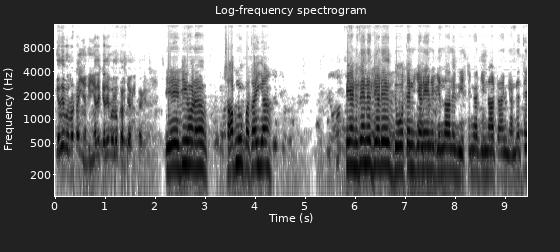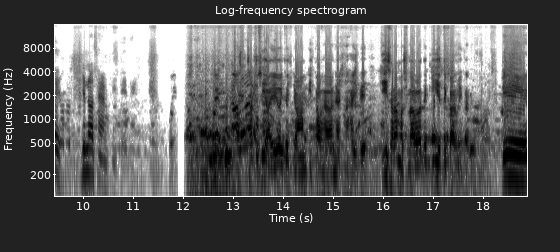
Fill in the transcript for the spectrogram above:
ਕਿਹਦੇ ਵੱਲੋਂ ਢਾਈਆਂ ਗਈਆਂ ਤੇ ਕਿਹਦੇ ਵੱਲੋਂ ਕਬਜ਼ਾ ਕੀਤਾ ਗਿਆ? ਇਹ ਜੀ ਹੁਣ ਸਭ ਨੂੰ ਪਤਾ ਹੀ ਆ। ਪਿੰਡ ਦੇ ਨੇ ਜਿਹੜੇ ਦੋ ਤਿੰਨ ਜਣੇ ਨੇ ਜਿਨ੍ਹਾਂ ਨੇ ਵੇਚੀਆਂ ਜਿਨ੍ਹਾਂ ਢਾਈਆਂ ਨੇ ਤੇ ਜਿਨ੍ਹਾਂ ਸੈਨ ਕੀਤੇ ਨੇ। ਸਰ ਤੁਸੀਂ ਆਏ ਹੋ ਇੱਥੇ ਜਾਮ ਕੀਤਾ ਹੋਇਆ ਨੈਸ਼ਨਲ ਹਾਈਵੇ। ਕੀ ਸਾਰਾ ਮਸਲਾ ਵਾ ਤੇ ਕੀ ਇੱਥੇ ਕਾਰਵਾਈ ਕਰ ਰਹੇ ਹੋ? ਇਹ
